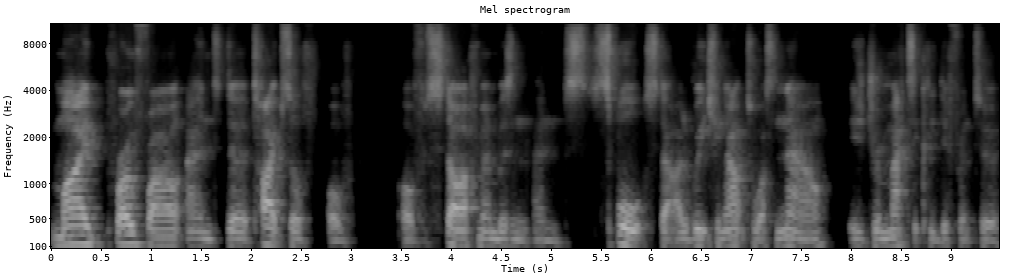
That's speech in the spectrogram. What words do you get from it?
my profile and the types of of of staff members and, and sports that are reaching out to us now is dramatically different to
